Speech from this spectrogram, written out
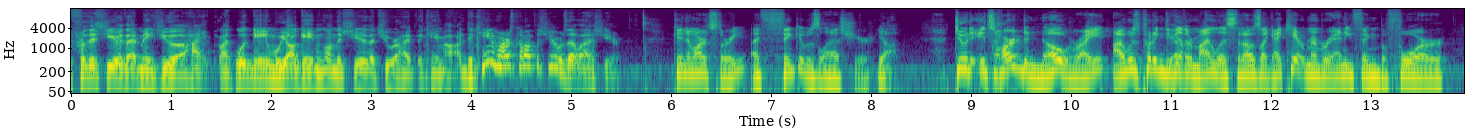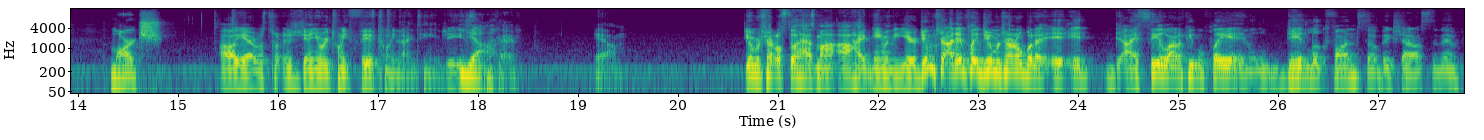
for this year that made you a hype. Like, what game were y'all gaming on this year that you were hyped that came out? Did Kingdom Hearts come out this year? or Was that last year? Kingdom Hearts 3? I think it was last year. Yeah. Dude, it's hard to know, right? I was putting Yeah. together my list and I was like I can't remember anything before March. Oh yeah, it was, it was January twenty fifth, twenty nineteen. Jeez. Yeah. Okay. Yeah. Doom Eternal still has my uh, hype game of the year. Doom Eternal, I didn't play Doom Eternal, but it, it I see a lot of people play it and it did look fun. So big shout outs to them.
